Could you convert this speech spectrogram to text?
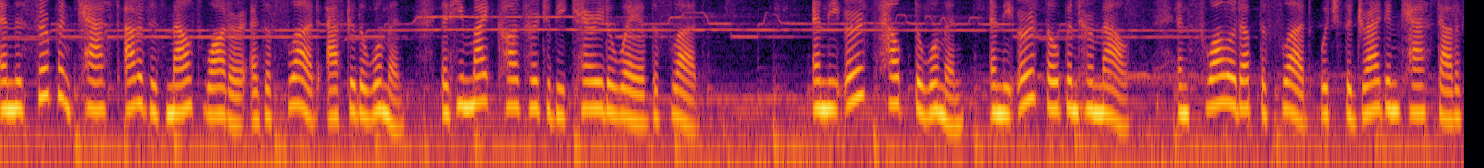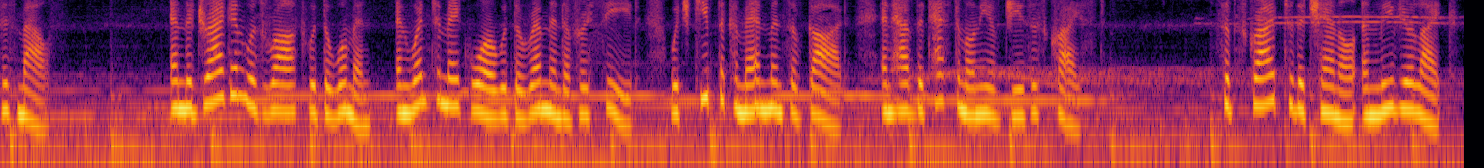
And the serpent cast out of his mouth water as a flood after the woman, that he might cause her to be carried away of the flood. And the earth helped the woman, and the earth opened her mouth, and swallowed up the flood which the dragon cast out of his mouth. And the dragon was wroth with the woman, and went to make war with the remnant of her seed, which keep the commandments of God, and have the testimony of Jesus Christ. Subscribe to the channel and leave your like.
